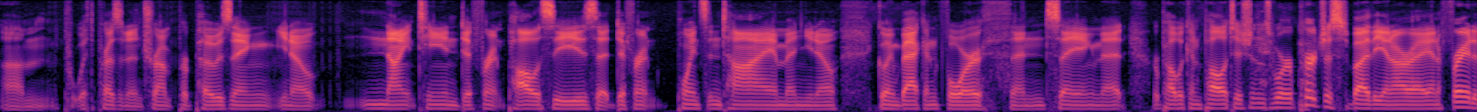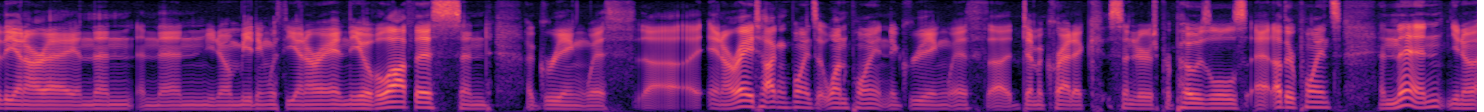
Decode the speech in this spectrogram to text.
um, p- with President Trump proposing you know 19 different policies at different points in time, and you know going back and forth and saying that Republican politicians were purchased by the NRA and afraid of the NRA, and then and then you know meeting with the NRA in the Oval Office and agreeing with uh, NRA talking points at one point and agreeing with uh, Democratic senators' proposals at other points, and then you know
